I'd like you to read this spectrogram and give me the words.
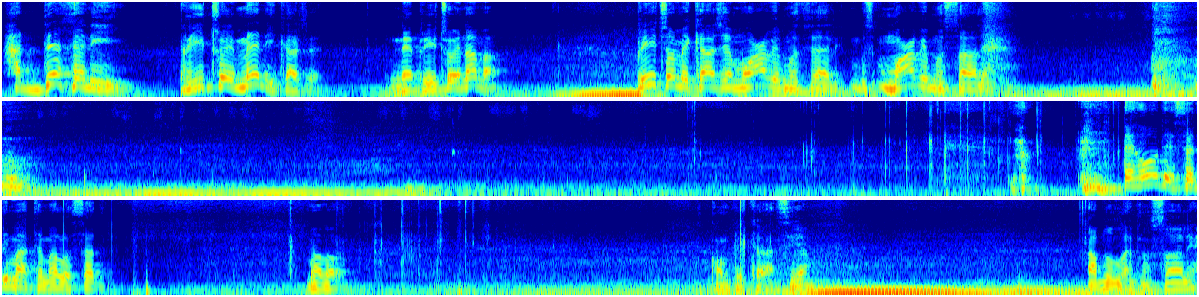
haddethani pričao je meni kaže ne pričao je nama pričao mi kaže Muavi ibn Salih E ovdje sad imate malo sad malo komplikacija. Abdullah ibn Salih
